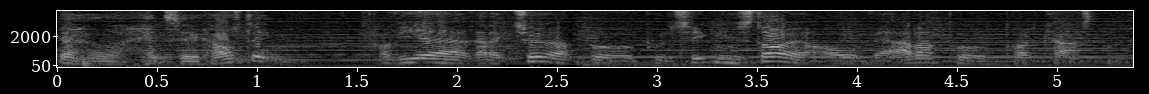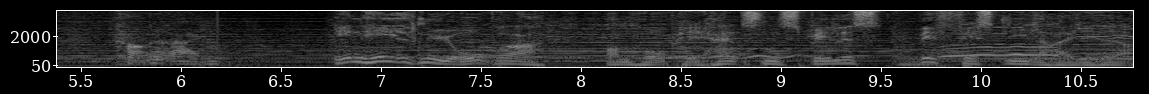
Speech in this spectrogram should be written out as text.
Jeg hedder Hans Erik Havsten. Og vi er redaktører på Politikken Historie og værter på podcasten Kongerækken. En helt ny opera om H.P. Hansen spilles ved festlige lejligheder.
